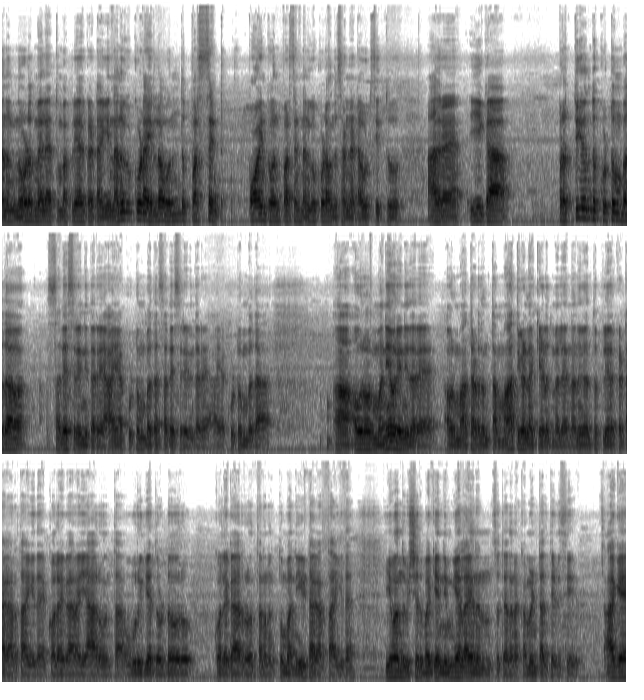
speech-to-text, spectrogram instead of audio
ನನಗೆ ನೋಡಿದ್ಮೇಲೆ ತುಂಬ ಕ್ಲಿಯರ್ ಕಟ್ ಆಗಿ ನನಗೂ ಕೂಡ ಎಲ್ಲೋ ಒಂದು ಪರ್ಸೆಂಟ್ ಪಾಯಿಂಟ್ ಒನ್ ಪರ್ಸೆಂಟ್ ನನಗೂ ಕೂಡ ಒಂದು ಸಣ್ಣ ಡೌಟ್ಸ್ ಇತ್ತು. ಆದರೆ ಈಗ ಪ್ರತಿಯೊಂದು ಕುಟುಂಬದ ಸದಸ್ಯರೇನಿದ್ದಾರೆ, ಆಯಾ ಕುಟುಂಬದ ಸದಸ್ಯರೇನಿದ್ದಾರೆ, ಆಯಾ ಕುಟುಂಬದ ಅವ್ರವ್ರ ಮನೆಯವ್ರು ಏನಿದ್ದಾರೆ, ಅವ್ರು ಮಾತಾಡಿದಂಥ ಮಾತುಗಳನ್ನ ಕೇಳಿದ್ಮೇಲೆ ನನಗಂತೂ ಕ್ಲಿಯರ್ ಕಟ್ಟಾಗಿ ಅರ್ಥ ಆಗಿದೆ. ಕೊಲೆಗಾರ ಯಾರು ಅಂತ, ಊರಿಗೆ ದೊಡ್ಡವರು, ಕೊಲೆಗಾರರು ಅಂತ ನನಗೆ ತುಂಬ ನೀಟಾಗಿ ಅರ್ಥ ಆಗಿದೆ. ಈ ಒಂದು ವಿಷಯದ ಬಗ್ಗೆ ನಿಮಗೆಲ್ಲ ಏನೇನು ಅನಿಸುತ್ತೆ ಅದನ್ನು ಕಮೆಂಟಲ್ಲಿ ತಿಳಿಸಿ. ಹಾಗೆ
